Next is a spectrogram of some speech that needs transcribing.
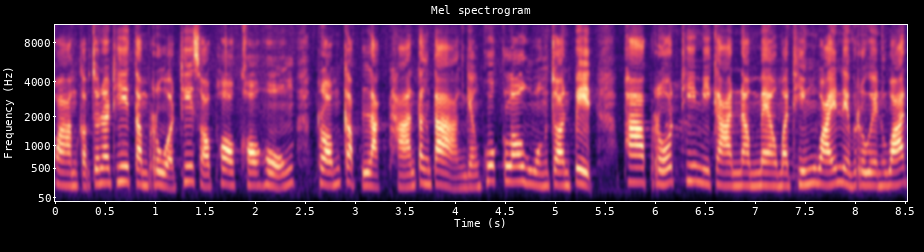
ความกับเจ้าหน้าที่ตำรวจที่สพคอหง พร้อมกับหลักฐานต่างๆ อย่างพวกกล้องวงจรปิด ภาพรถที่มีการนำแมวมาทิ้งไว้ในบริเวณวัด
